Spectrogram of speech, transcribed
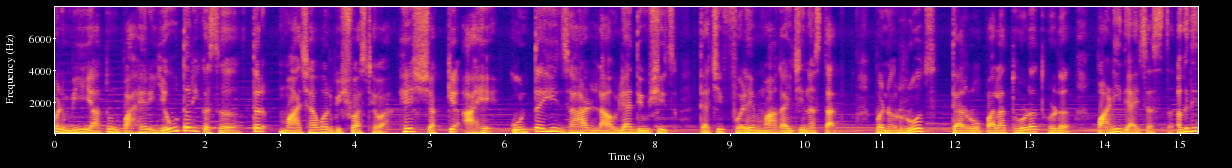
पण मी यातून बाहेर येऊ तरी कसं? तर माझ्यावर विश्वास ठेवा. हे शक्य आहे. कोणतंही झाड लावल्या दिवशीच त्याची फळे मागायची नसतात. पण रोज त्या रोपाला थोडं थोडं पाणी द्यायचं असतं. अगदी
